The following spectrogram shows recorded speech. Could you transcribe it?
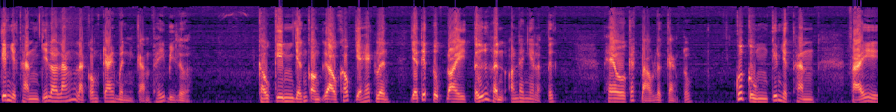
Kim Nhật Thành chỉ lo lắng là con trai mình cảm thấy bị lừa. Cậu Kim vẫn còn gào khóc và hét lên và tiếp tục đòi tử hình online ngay lập tức. Theo cách bạo lực càng tốt. Cuối cùng Kim Nhật Thành phải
